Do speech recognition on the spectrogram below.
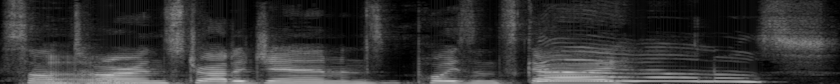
Sontaran Stratagem and Poison Sky. Yeah, that one was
